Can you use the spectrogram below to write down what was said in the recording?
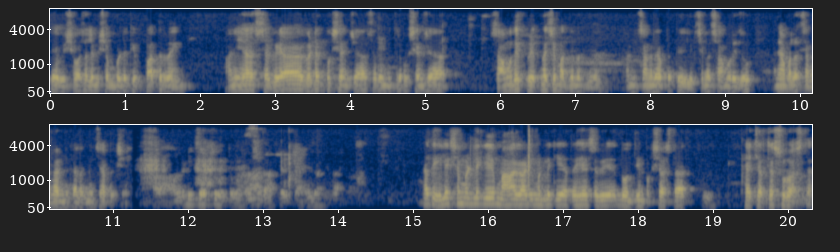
त्या विश्वासाला मी शंभर टक्के पात्र राहीन. आणि ह्या सगळ्या घटक पक्षांच्या सर्व मित्र पक्षांच्या सामुदायिक प्रयत्नाच्या माध्यमातून आम्ही चांगल्या प्रकारे इलेक्शनला सामोरे जाऊ आणि आम्हाला चांगला निकाल लागण्याची अपेक्षा आहे. ऑलरेडी चर्चा होतं आता इलेक्शन म्हटलं की महाआघाडी म्हटलं की आता हे सगळे दोन तीन पक्ष असतात. ह्या चर्चा सुरू असतात.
